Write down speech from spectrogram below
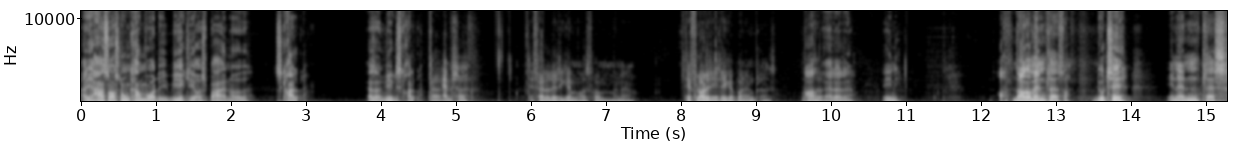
Og de har så også nogle kampe, hvor det virkelig også bare er noget skrald. Altså virkelig skrald. ja. Jamen så. Det falder lidt igennem også for dem, men øh, det er flot, at de ligger på en anden plads. Meget. Ja, det er det. Enig. Oh, nok om anden pladser. Nu til en anden plads.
